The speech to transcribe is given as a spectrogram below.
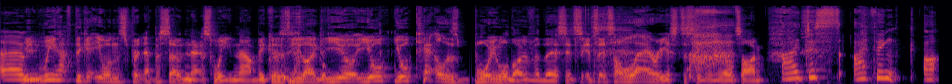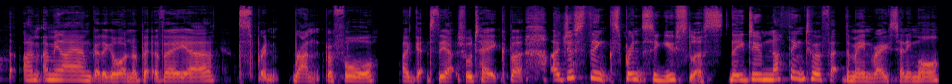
Um we, we have to get you on the sprint episode next week now because you like your your your kettle is boiled over this. It's it's it's hilarious to see in real time. I just, I think, uh, I, I mean, I am going to go on a bit of a uh, sprint rant before I get to the actual take, but I just think sprints are useless. They do nothing to affect the main race anymore.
